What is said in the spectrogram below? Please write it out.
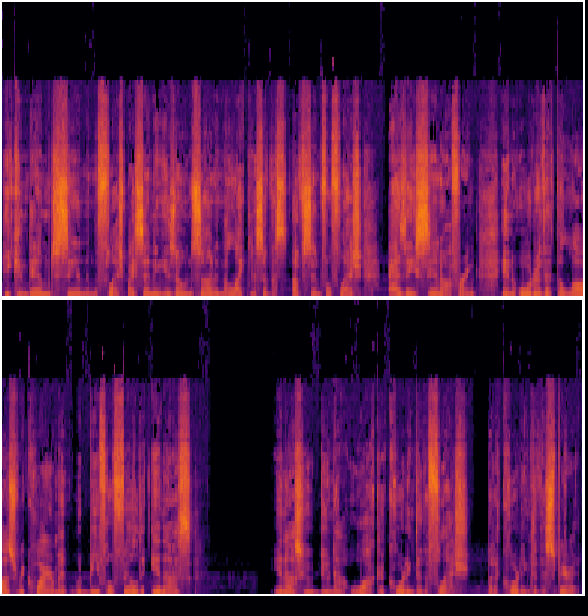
he condemned sin in the flesh by sending his own Son in the likeness of, a, of sinful flesh as a sin offering, in order that the law's requirement would be fulfilled in us, in us who do not walk according to the flesh, but according to the Spirit.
